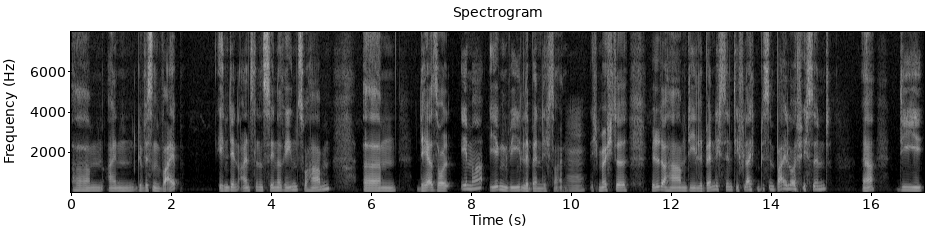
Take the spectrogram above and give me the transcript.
ähm, einen gewissen Vibe in den einzelnen Szenerien zu haben. Ähm, der soll immer irgendwie lebendig sein. Ich möchte Bilder haben, die lebendig sind, die vielleicht ein bisschen beiläufig sind, ja, die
